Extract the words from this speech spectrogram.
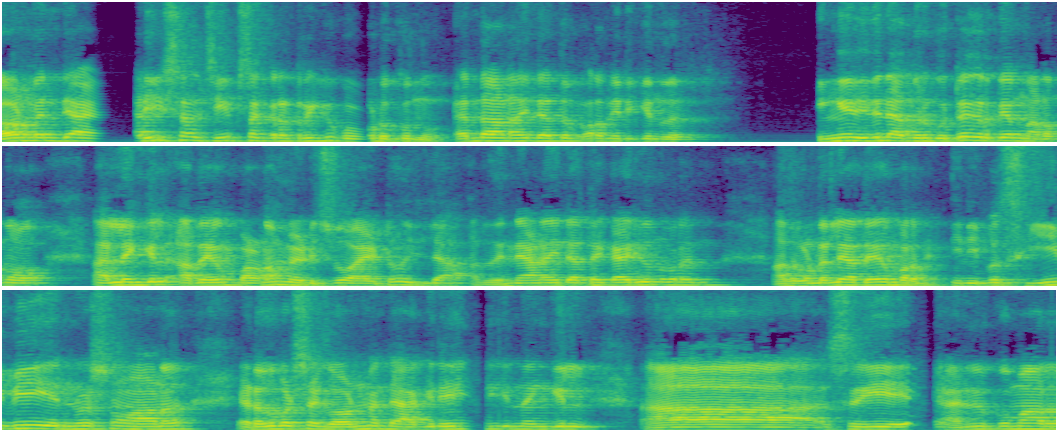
ഗവൺമെന്റ് അഡീഷണൽ ചീഫ് സെക്രട്ടറിക്ക് കൊടുക്കുന്നു. എന്താണ് അതിന്റെ അകത്ത് പറഞ്ഞിരിക്കുന്നത്? ഇങ്ങനെ ഇതിനകത്തൊരു കുറ്റകൃത്യം നടന്നോ അല്ലെങ്കിൽ അദ്ദേഹം പണം മേടിച്ചോ ആയിട്ടോ ഇല്ല. അത് തന്നെയാണ് അതിന്റെ അകത്തെ കാര്യം എന്ന് പറയുന്നത്. അതുകൊണ്ടല്ലേ അദ്ദേഹം പറഞ്ഞു ഇനിയിപ്പോ സി ബി ഐ അന്വേഷണമാണ് ഇടതുപക്ഷ ഗവൺമെന്റ് ആഗ്രഹിക്കുന്നെങ്കിൽ ശ്രീ അനിൽകുമാർ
